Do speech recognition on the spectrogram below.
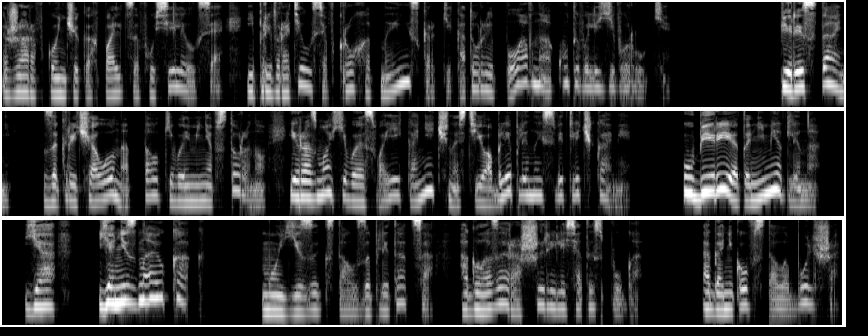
Жар в кончиках пальцев усилился и превратился в крохотные искорки, которые плавно окутывали его руки. «Перестань!» — закричал он, отталкивая меня в сторону и размахивая своей конечностью, облепленной светлячками. «Убери это немедленно! Я... я не знаю как!» Мой язык стал заплетаться, а глаза расширились от испуга. Огоньков стало больше,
